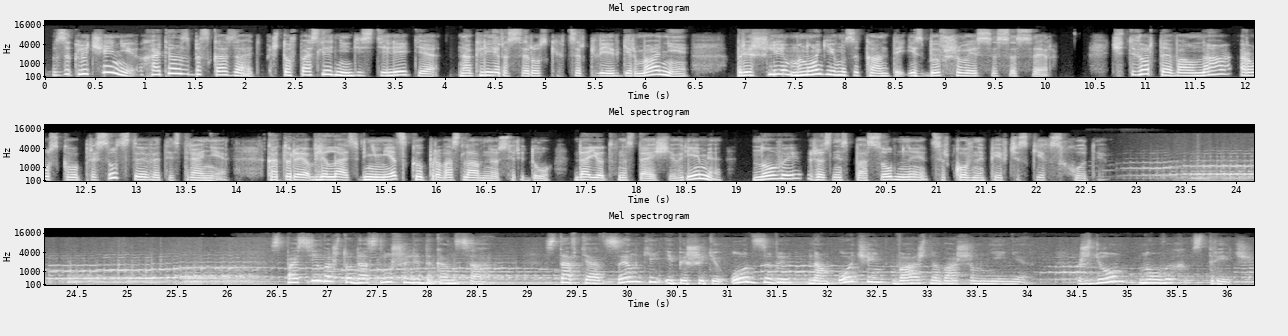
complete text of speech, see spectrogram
В заключение хотелось бы сказать, что в последние десятилетия на клиросы русских церквей в Германии пришли многие музыканты из бывшего СССР. Четвертая волна русского присутствия в этой стране, которая влилась в немецкую православную среду, дает в настоящее время новые жизнеспособные церковно-певческие всходы. Спасибо, что дослушали до конца. Ставьте оценки и пишите отзывы. Нам очень важно ваше мнение. Ждем новых встреч!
